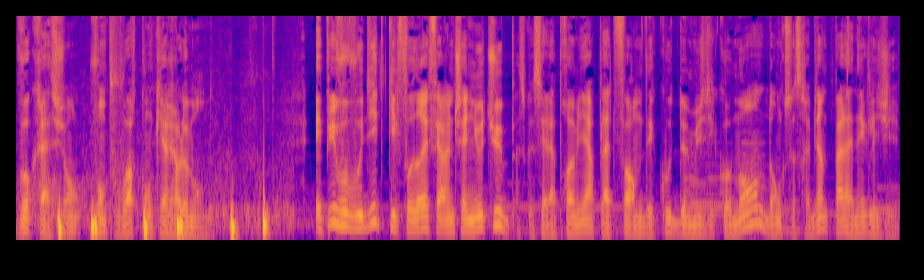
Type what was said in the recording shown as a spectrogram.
vos créations vont pouvoir conquérir le monde. Et puis vous vous dites qu'il faudrait faire une chaîne YouTube, parce que c'est la première plateforme d'écoute de musique au monde, donc ce serait bien de ne pas la négliger.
